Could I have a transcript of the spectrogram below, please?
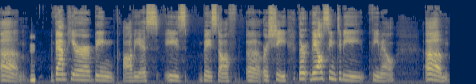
Um, Mm. Vampire being obvious is based off, uh, or she. They they all seem to be female. Um,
